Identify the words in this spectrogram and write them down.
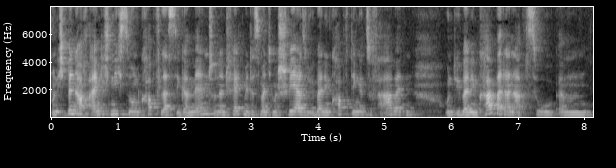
Und ich bin auch eigentlich nicht so ein kopflastiger Mensch und dann fällt mir das manchmal schwer, so über den Kopf Dinge zu verarbeiten und über den Körper dann abzu, ähm,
